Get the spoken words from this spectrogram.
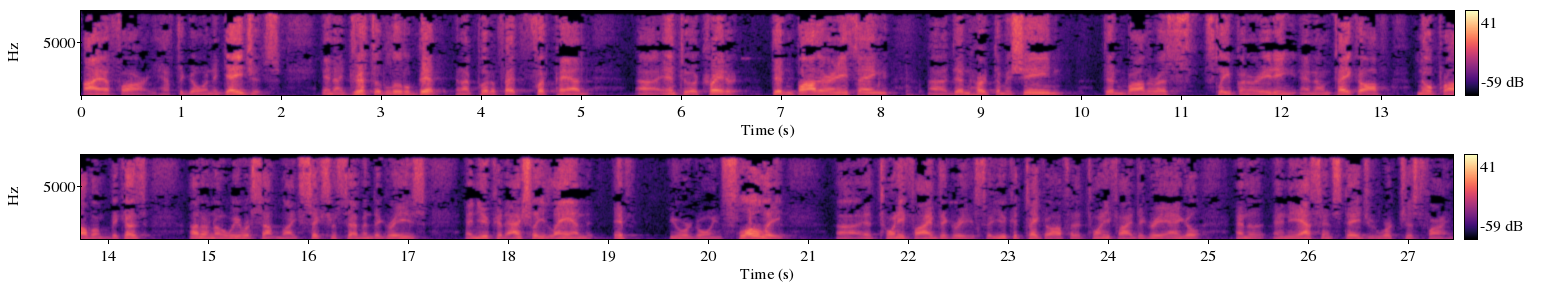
IFR. You have to go in the gauges and I drifted a little bit, and I put a foot pad uh, into a crater. Didn't bother anything, uh, didn't hurt the machine, didn't bother us sleeping or eating, and on takeoff, no problem because I don't know, we were something like six or seven degrees, and you could actually land if you were going slowly uh, at 25 degrees. So you could take off at a 25 degree angle, and the, and the ascent stage would work just fine.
